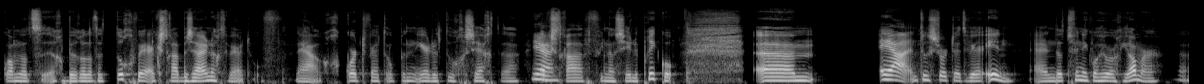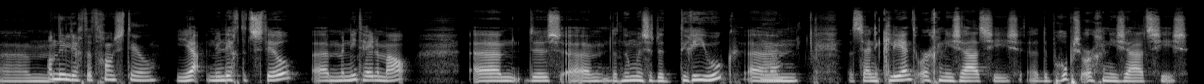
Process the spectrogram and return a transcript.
kwam dat gebeuren dat het toch weer extra bezuinigd werd. Of nou ja, gekort werd op een eerder toegezegde ja. extra financiële prikkel. Um, en ja, en toen stortte het weer in. En dat vind ik wel heel erg jammer. Um, Want nu ligt het gewoon stil. Ja, nu ligt het stil, uh, maar niet helemaal. Um, dus um, dat noemen ze de driehoek. Ja. Dat zijn de cliëntorganisaties, uh, de beroepsorganisaties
